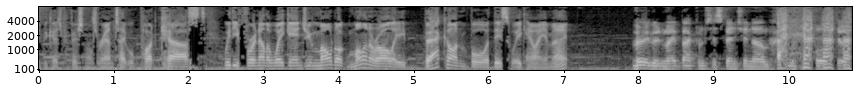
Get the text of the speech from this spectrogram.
Supercoach Professionals Roundtable podcast. With you for another week, Andrew Muldog Molinaroli back on board this week. How are you, mate? Very good, mate. Back from suspension. Um, looking forward to it.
